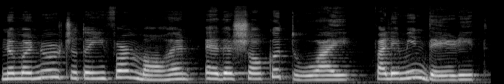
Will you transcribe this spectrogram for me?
në mënyrë që të informohen edhe shokët tuaj! Faleminderit!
